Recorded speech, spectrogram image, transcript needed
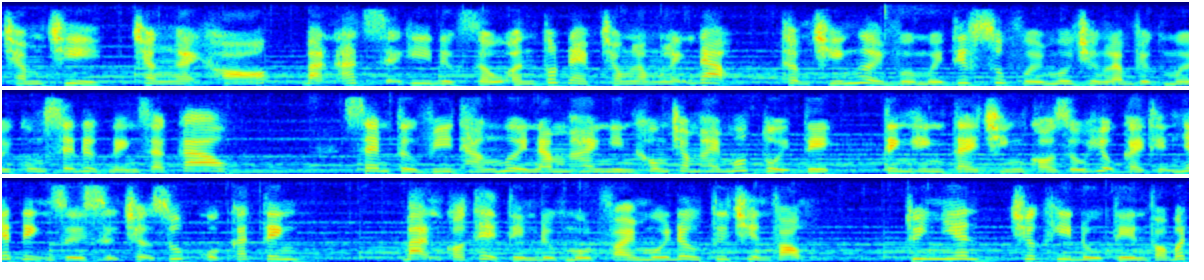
chăm chỉ, chẳng ngại khó, bạn ắt sẽ ghi được dấu ấn tốt đẹp trong lòng lãnh đạo. Thậm chí người vừa mới tiếp xúc với môi trường làm việc mới cũng sẽ được đánh giá cao. Xem tử vi tháng 10 năm 2021 tuổi Tỵ, tình hình tài chính có dấu hiệu cải thiện nhất định dưới sự trợ giúp của các tinh. Bạn có thể tìm được một vài mối đầu tư triển vọng. Tuy nhiên, trước khi đổ tiền vào bất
